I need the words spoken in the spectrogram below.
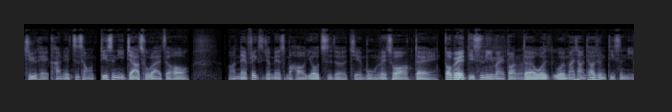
剧可以看，因为自从迪士尼家出来之后啊，Netflix 就没有什么好优质的节目了。没错，对，都被迪士尼买断了。对我我蛮想挑选迪士尼。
